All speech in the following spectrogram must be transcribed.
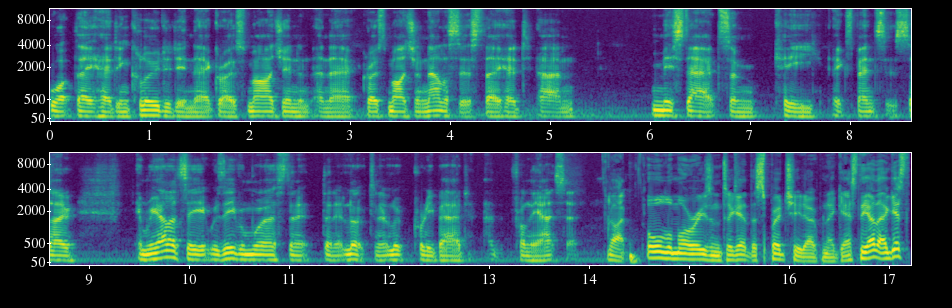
what they had included in their gross margin and, and their gross margin analysis, they had um, missed out some key expenses. So, in reality, it was even worse than it than it looked, and it looked pretty bad from the outset. Right. All the more reason to get the spreadsheet open, I guess. The other, I guess,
